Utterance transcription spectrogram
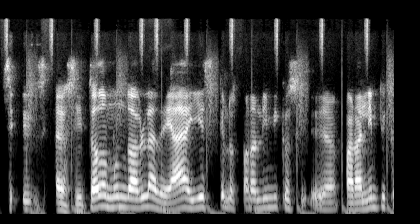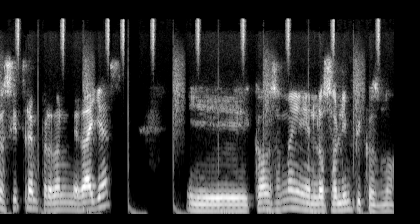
si, eh, si todo el mundo habla de, ay, es que los paralímpicos, sí- eh, paralímpicos sí traen, perdón, medallas y, ¿cómo se llama? Y en los olímpicos no.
